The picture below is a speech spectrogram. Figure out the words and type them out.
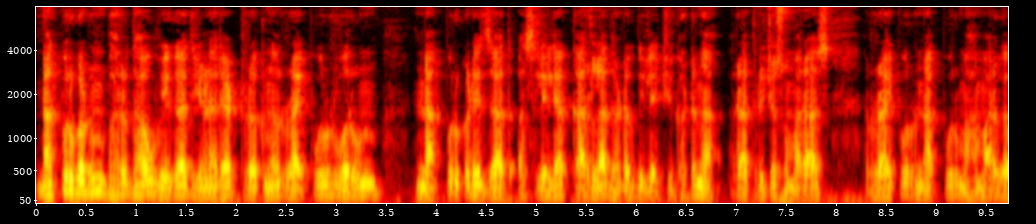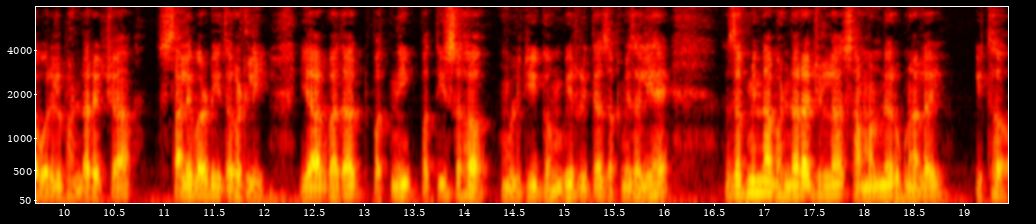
नागपूरकडून भरधाव वेगात येणाऱ्या ट्रकनं रायपूरवरून नागपूरकडे जात असलेल्या कारला धडक दिल्याची घटना रात्रीच्या सुमारास रायपूर नागपूर महामार्गावरील भंडाऱ्याच्या सालेबर्डी इथं घडली. या अपघातात पत्नी पतीसह मुलगी गंभीररित्या जखमी झाली आहे. जखमींना भंडारा जिल्हा सामान्य रुग्णालय इथं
